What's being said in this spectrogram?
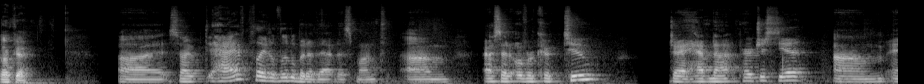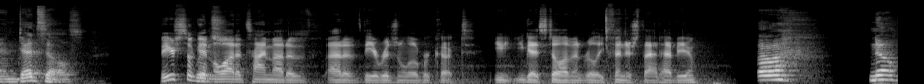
Okay. Uh, so I've, I have played a little bit of that this month. Um, I said Overcooked Two, which I have not purchased yet. Um, and Dead Cells. But you're still getting Which- a lot of time out of out of the original Overcooked. You you guys still haven't really finished that, have you? Uh, no.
